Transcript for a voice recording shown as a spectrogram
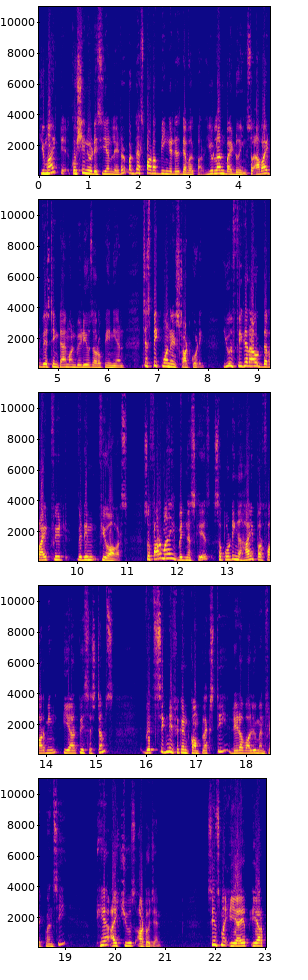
You might question your decision later, but that's part of being a developer. You learn by doing. So avoid wasting time on videos or opinion. Just pick one and start coding. You will figure out the right fit within few hours. So for my business case, supporting a high performing ERP systems with significant complexity, data volume and frequency, here I choose AutoGen. Since my ERP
